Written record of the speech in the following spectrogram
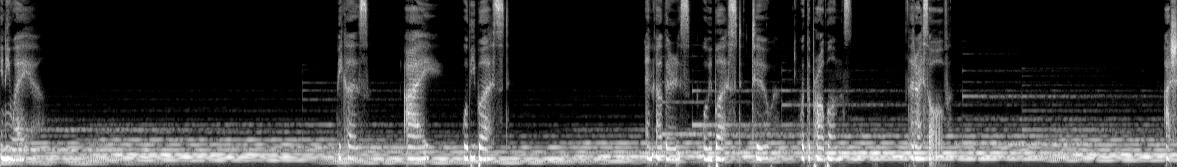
anyway. Because I will be blessed, and others will be blessed too with the problems that I solve. Ashe.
